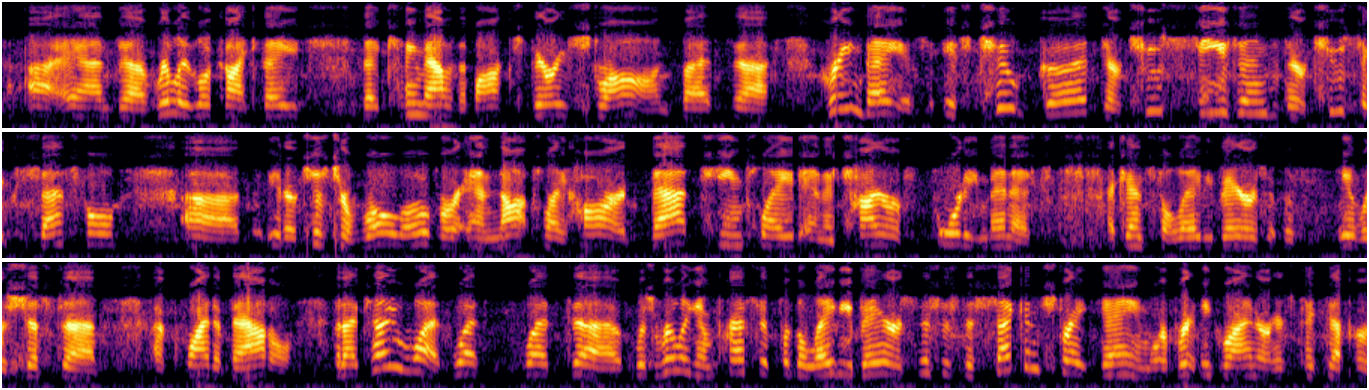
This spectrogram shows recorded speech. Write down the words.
uh, and uh, really looked like they they came out of the box very strong. But uh, Green Bay is is too good. They're too seasoned. They're too successful. Uh, you know, just to roll over and not play hard. That team played an entire 40 minutes against the Lady Bears. It was it was just a, a quite a battle. But I tell you what, what what uh, was really impressive for the Lady Bears, this is the second straight game where Brittney Griner has picked up her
